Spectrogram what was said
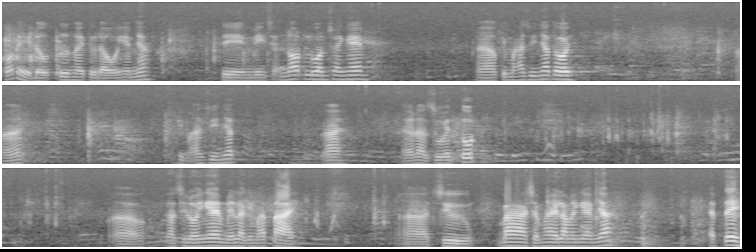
có thể đầu tư ngay từ đầu anh em nhé thì mình sẽ nốt luôn cho anh em. À, cái mã duy nhất thôi. Đấy. Cái mã duy nhất. Đây. Đấy là Juventus. À, à, xin lỗi anh em đấy là cái mã tài. À, trừ 3.25 anh em nhé FT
